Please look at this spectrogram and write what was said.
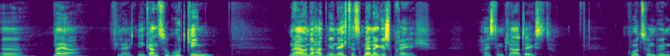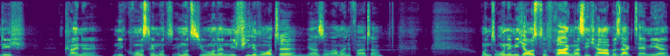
äh, naja, vielleicht nicht ganz so gut ging. Naja, und da hatten wir ein echtes Männergespräch. Heißt im Klartext, kurz und bündig, keine, nicht große Emotionen, nicht viele Worte. Ja, so war mein Vater. Und ohne mich auszufragen, was ich habe, sagte er mir,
